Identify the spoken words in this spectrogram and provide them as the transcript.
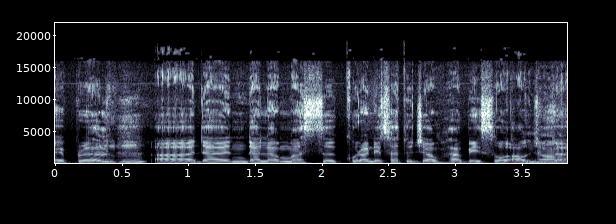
April mm-hmm. uh, Dan dalam masa kurang dari 1 jam Habis sold out No. juga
